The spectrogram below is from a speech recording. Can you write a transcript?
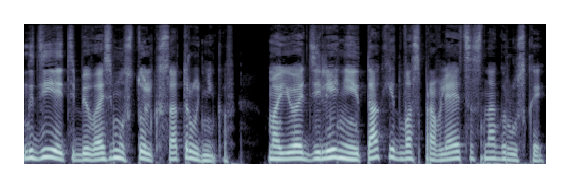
«Где я тебе возьму столько сотрудников? Мое отделение и так едва справляется с нагрузкой.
